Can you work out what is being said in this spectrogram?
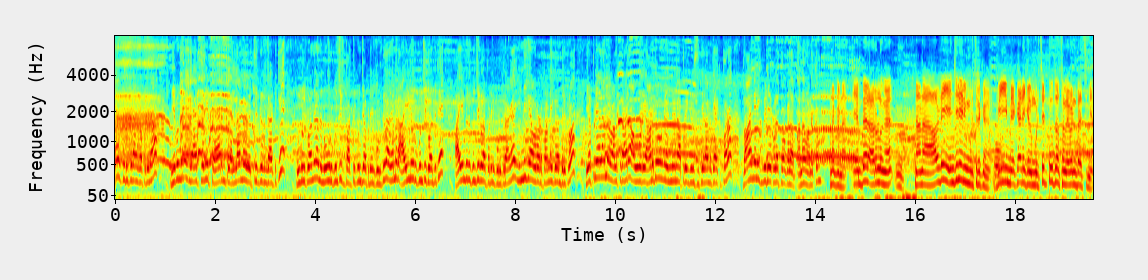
ஏன் கொடுக்குறாங்க அப்படின்னா இவங்க கேச்சரி பேரண்ட் எல்லாமே வச்சிருக்கிறங்காட்டிக்கு உங்களுக்கு வந்து அந்த நூறு குஞ்சுக்கு பத்து குஞ்சு அப்படின்னு கொடுக்குது. அதே மாதிரி ஐநூறு குஞ்சுக்கு வந்துட்டு ஐம்பது குஞ்சுகள் அப்படின்னு கொடுக்குறாங்க. இன்னைக்கு அவரோட பண்ணைக்கு வந்திருக்கோம் எப்படி எல்லாமே வளர்த்துறாரு அவருடைய அனுபவங்கள் என்னென்ன அப்படிங்கிற விஷயத்தை எல்லாமே கேட்க போறோம். வாங்க இன்னைக்கு வீடியோக்குள்ள போகலாம். அண்ணா வணக்கம். வணக்கண்ணே என் பேர் அருளுங்க. நான் ஆல்ரெடி இன்ஜினியரிங் முடிச்சிருக்கேங்க. பிஇ மெக்கானிக்கல் முடிச்சு டூ தௌசண்ட் லெவன் பேட்சுங்க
